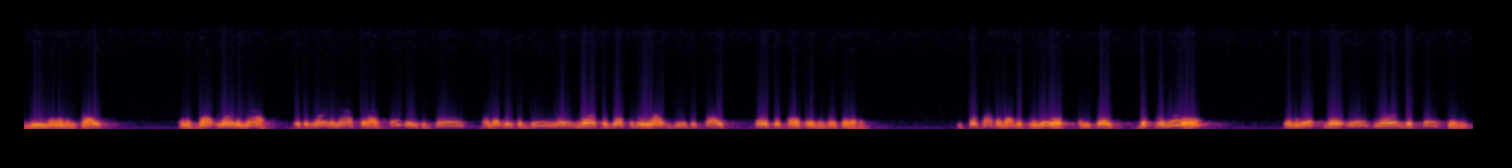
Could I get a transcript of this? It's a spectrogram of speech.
new man in Christ. And if that weren't enough, if it weren't enough that our thinking could change and that we could be made more progressively like Jesus Christ, notice what Paul says in verse 11. He's still talking about this renewal, and he says, this renewal in which there is no distinction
